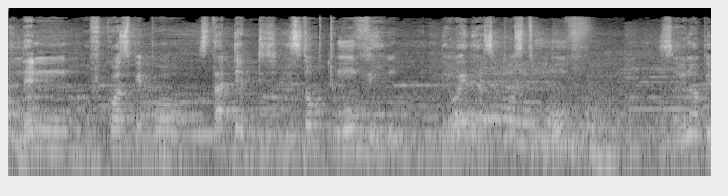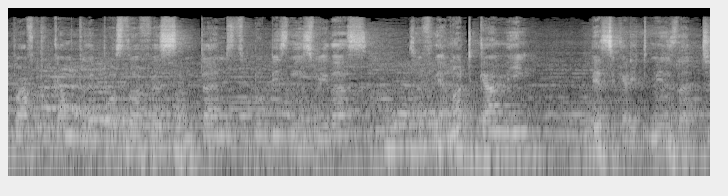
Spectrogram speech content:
And then, of course, people started, stopped moving the way they're supposed to move. So, you know, people have to come to the post office sometimes to do business with us. So if they are not coming, basically it means that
